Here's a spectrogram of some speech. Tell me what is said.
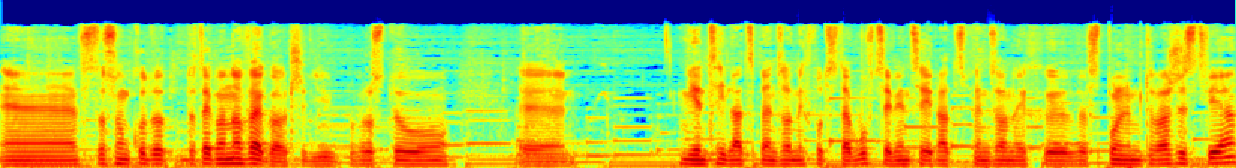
e, w stosunku do, do tego nowego, czyli po prostu e, więcej lat spędzonych w podstawówce, więcej lat spędzonych e, we wspólnym towarzystwie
